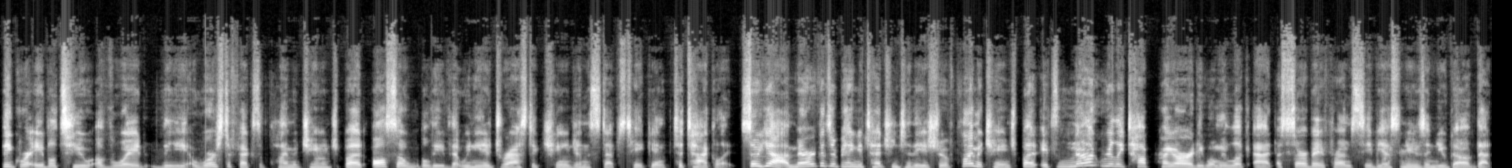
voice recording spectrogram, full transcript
think we're able to avoid the worst effects of climate change, but also believe that we need a drastic change in the steps taken to tackle it. So, yeah, Americans are paying attention to the issue of climate change, but it's not really top priority when we look at a survey from CBS News and YouGov that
